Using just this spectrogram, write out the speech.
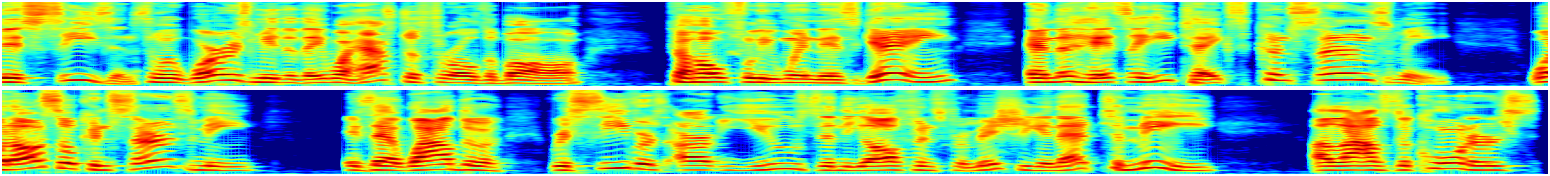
this season. So it worries me that they will have to throw the ball to hopefully win this game and the hits that he takes concerns me. What also concerns me is that while the receivers aren't used in the offense for Michigan, that to me allows the corners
